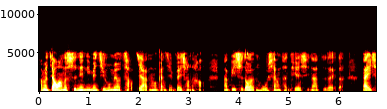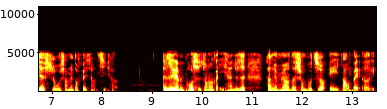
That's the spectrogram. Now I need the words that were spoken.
他们交往的四年里面几乎没有吵架，然后感情非常的好，那彼此都很互相很贴心啊之类的，在一切事物上面都非常契合。可是原 po 始终有个遗憾，就是他女朋友的胸部只有 A 罩杯而已。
